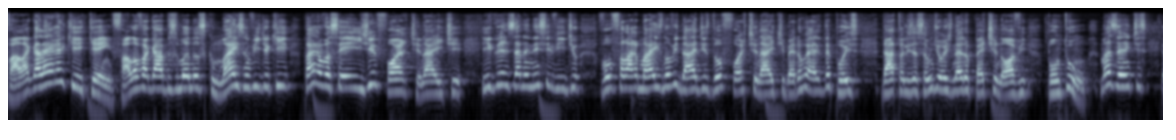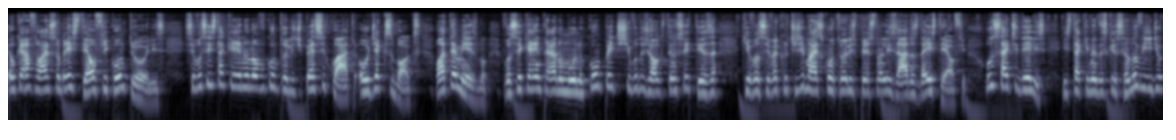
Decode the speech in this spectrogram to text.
Fala galera, aqui quem fala é Vagabos Manos com mais um vídeo aqui para vocês de Fortnite. E gurizada, nesse vídeo vou falar mais novidades do Fortnite Battle Royale depois da atualização de hoje, né, do patch 9.1 Mas antes, eu quero falar sobre Stealth Controles. Se você está querendo um novo controle de PS4 ou de Xbox, ou até mesmo você quer entrar no mundo competitivo dos jogos, tenho certeza que você vai curtir demais controles personalizados da Stealth. O site deles está aqui na descrição do vídeo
